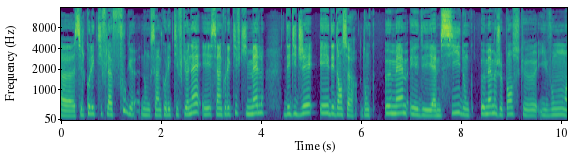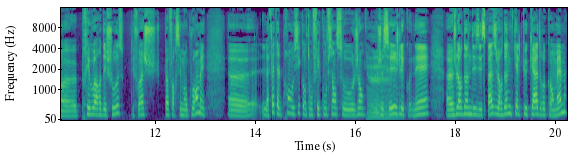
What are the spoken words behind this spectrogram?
euh, c'est le collectif La Fougue. Donc, c'est un collectif lyonnais et c'est un collectif qui mêle des DJ et des danseurs. Donc, eux-mêmes et des MC, donc eux-mêmes, je pense qu'ils vont euh, prévoir des choses. Des fois, je suis pas forcément au courant, mais euh, la fête, elle prend aussi quand on fait confiance aux gens. Je sais, je les connais, je leur donne des espaces, je leur donne quelques cadres quand même,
